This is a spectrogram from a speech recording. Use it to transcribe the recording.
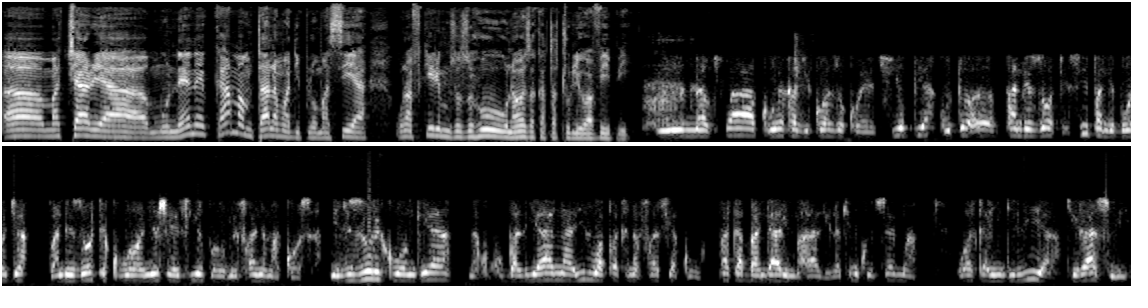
uh, Macharia Munene, kama mtaalamu wa diplomasia, unafikiri mzozo huu unaweza ukatatuliwa vipi? Inafaa kuweka vikwazo kwa Ethiopia kuto, pande zote, si pande moja, pande zote, kuwaonyesha Ethiopia wamefanya makosa. Ni vizuri kuongea na kukubaliana ili wapate nafasi ya kupata bandari mahali, lakini kusema wataingilia kirasmi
